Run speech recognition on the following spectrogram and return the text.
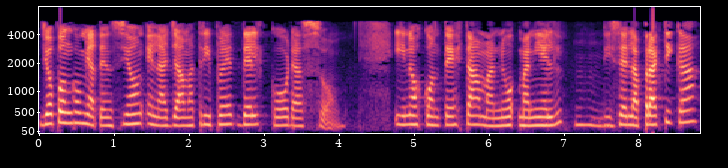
Yo pongo mi atención en la llama triple del corazón. Y nos contesta Maniel, dice, la práctica,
